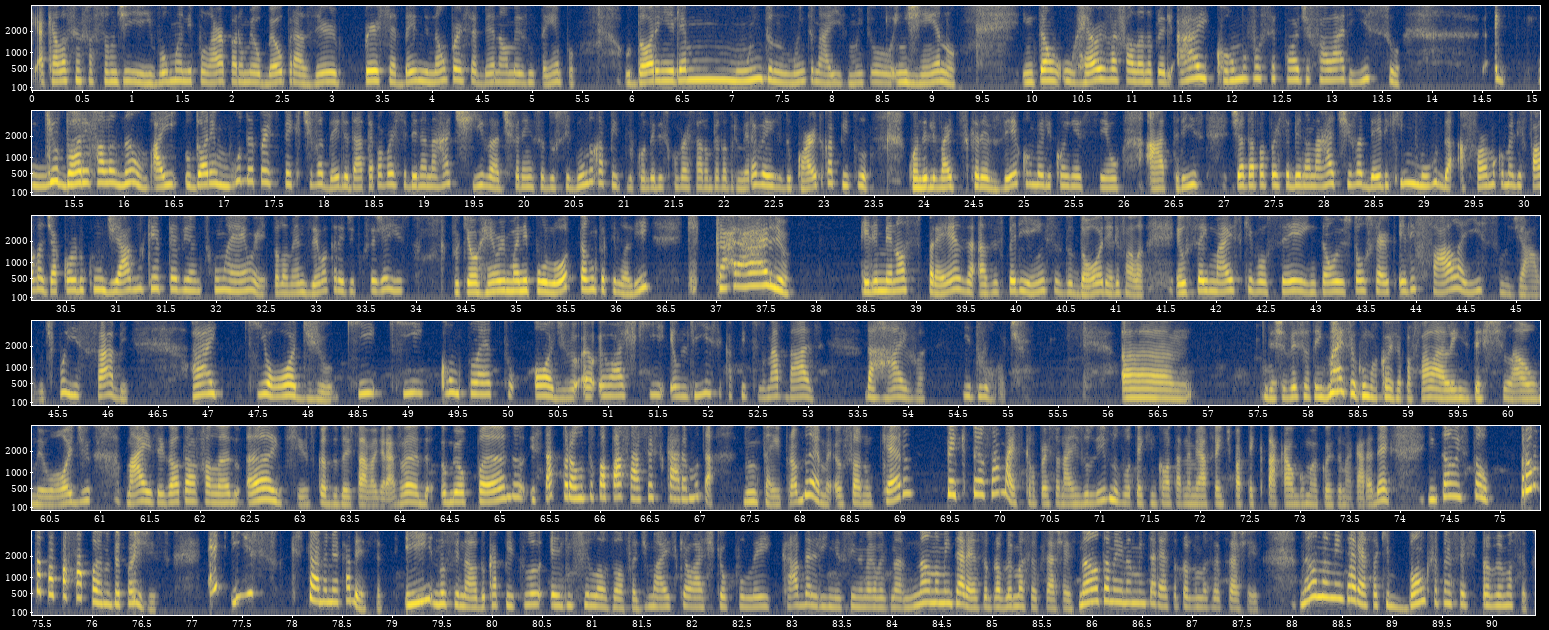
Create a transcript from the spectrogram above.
Aquela sensação de vou manipular para o meu bel prazer, percebendo e não percebendo ao mesmo tempo. O Dorian, ele é muito, muito naivo, muito ingênuo. Então, o Harry vai falando para ele: "Ai, como você pode falar isso?" E o Dorian fala, não. Aí o Dorian muda a perspectiva dele, dá até pra perceber na narrativa a diferença do segundo capítulo, quando eles conversaram pela primeira vez, e do quarto capítulo, quando ele vai descrever como ele conheceu a atriz, já dá pra perceber na narrativa dele que muda a forma como ele fala de acordo com o diálogo que ele teve antes com o Henry. Pelo menos eu acredito que seja isso. Porque o Henry manipulou tanto aquilo ali que, caralho, ele menospreza as experiências do Dorian, ele fala, eu sei mais que você, então eu estou certo. Ele fala isso no diálogo, tipo isso, sabe? Ai, que ódio, que, que completo ódio. Eu, eu acho que eu li esse capítulo na base da raiva e do ódio. Um, Deixa eu ver se eu tenho mais alguma coisa para falar, além de destilar o meu ódio. Mas, igual eu tava falando antes, quando eu estava gravando, o meu pano está pronto para passar se esse cara mudar. Não tem problema. Eu só não quero ter que pensar mais, porque é um personagem do livro, não vou ter que encontrar na minha frente para ter que tacar alguma coisa na cara dele. Então, eu estou pronta para passar pano depois disso. É isso que está na minha cabeça. E no final do capítulo, ele filosofa demais, que eu acho que eu pulei cada linha assim na minha cabeça. Não, não me interessa, o problema seu que você acha isso. Não, também não me interessa, o problema seu que você acha isso. Não, não me interessa, que bom que você pensou esse problema seu.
